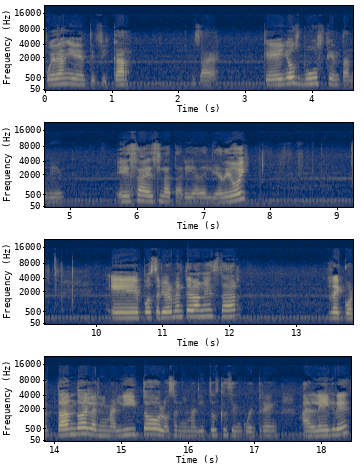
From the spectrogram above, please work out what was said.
puedan identificar, o sea, que ellos busquen también. Esa es la tarea del día de hoy. Eh, posteriormente van a estar recortando el animalito o los animalitos que se encuentren alegres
